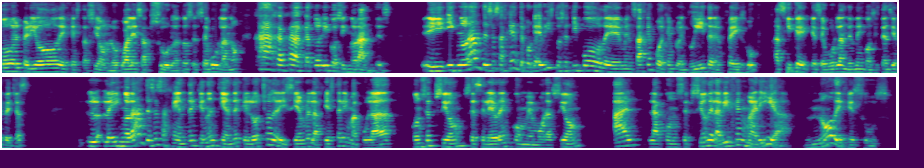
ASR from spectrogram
todo el periodo de gestación, lo cual es absurdo. Entonces se burlan, ¿no? Ja, ja, ja, católicos ignorantes. Y ignorantes esa gente, porque he visto ese tipo de mensajes, por ejemplo, en Twitter, en Facebook, así que, que se burlan de una inconsistencia de fechas. La ignorante es esa gente que no entiende que el 8 de diciembre, la fiesta de la Inmaculada Concepción, se celebra en conmemoración a la concepción de la Virgen María, no de Jesús.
